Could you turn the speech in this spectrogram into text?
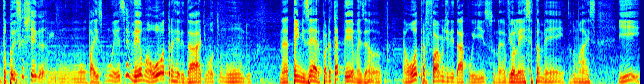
Então por isso você chega em um, um, país como esse, você vê uma outra realidade, um outro mundo. Né? Tem miséria? Pode até ter, mas é, é outra forma de lidar com isso, né? violência também e tudo mais. E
